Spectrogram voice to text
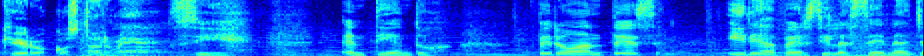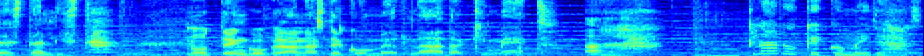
Quiero acostarme. Sí, entiendo. Pero antes iré a ver si la cena ya está lista. No tengo ganas de comer nada, Kimet. Ah, claro que comerás.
